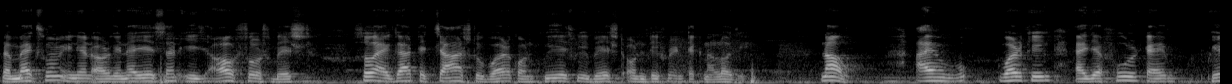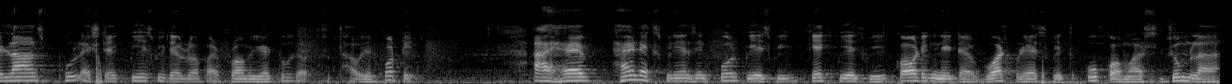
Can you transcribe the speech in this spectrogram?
the maximum Indian organization is outsource based, so I got a chance to work on PHP based on different technology. Now, I am working as a full-time freelance full stack PHP developer from year 2014. I have hand experience in core PHP, Cake PHP, CodeIgniter, WordPress with WooCommerce, Joomla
